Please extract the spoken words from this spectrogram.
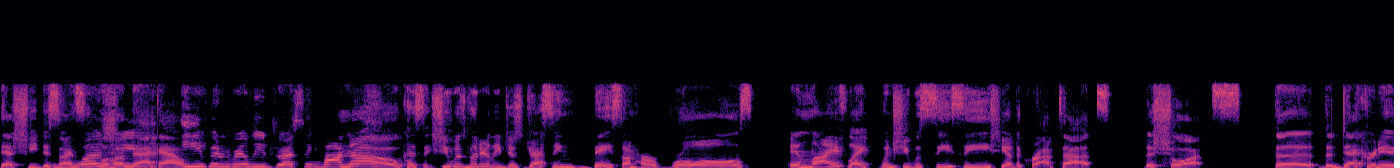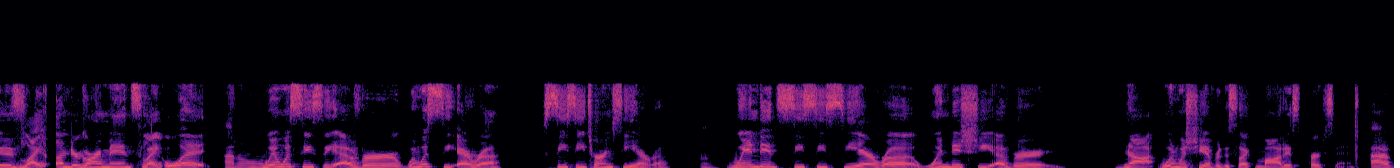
that she decides to Was put her back out. Even really dressing modest? No, because she was literally just dressing based on her roles in life. Like when she was CC, she had the crop tops, the shorts, the the decorative like undergarments. Like what? I don't When was CC ever? When was Ciara? CC turned Ciara. Mm. When did CC Ciara? When did she ever not? When was she ever this like modest person? I've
